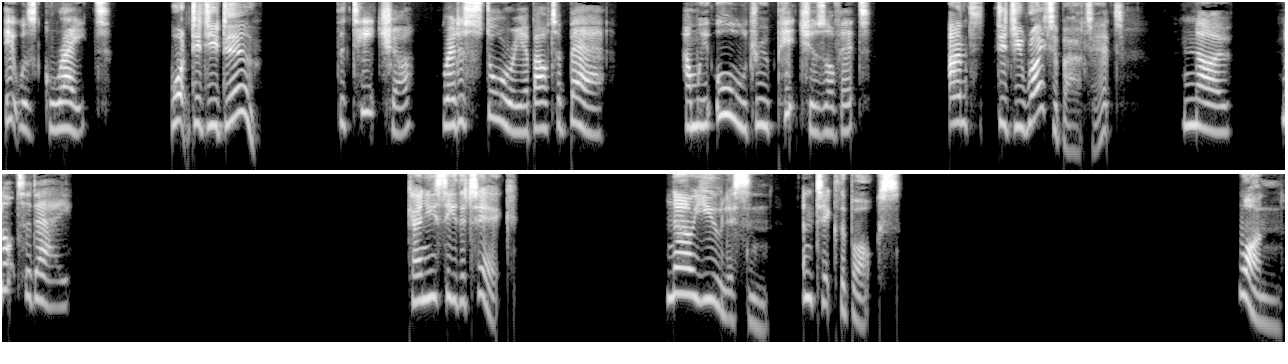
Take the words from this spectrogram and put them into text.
it was great. What did you do? The teacher read a story about a bear, and we all drew pictures of it. And did you write about it? No, not today. Can you see the tick? Now you listen and tick the box. 1.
